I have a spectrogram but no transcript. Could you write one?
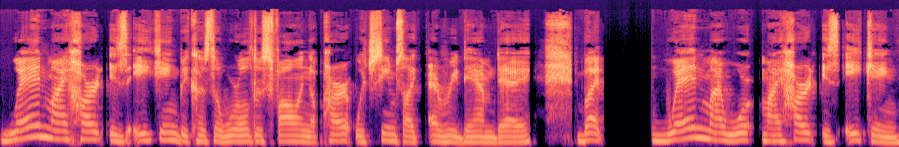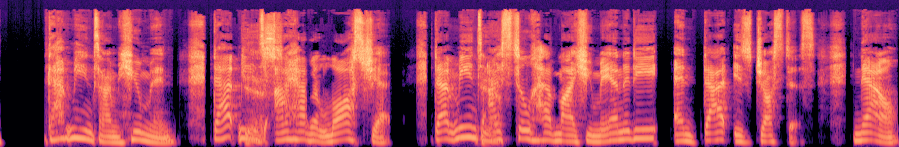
when my heart is aching because the world is falling apart which seems like every damn day but when my wor- my heart is aching, that means I'm human. That means Yes. I haven't lost yet. That means Yeah. I still have my humanity, and that is justice. Now,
